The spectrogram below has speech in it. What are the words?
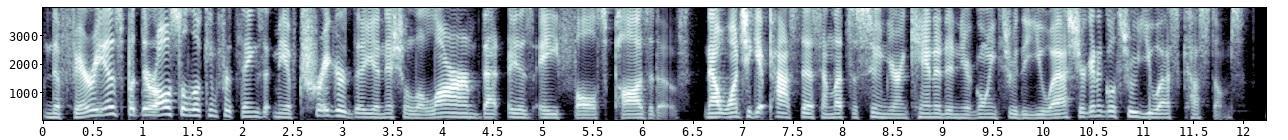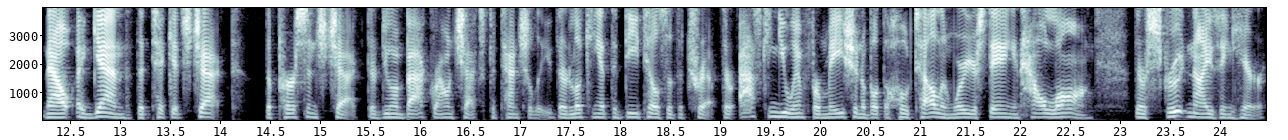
nefarious, but they're also looking for things that may have triggered the initial alarm that is a false positive. Now, once you get past this, and let's assume you're in Canada and you're going through the US, you're going to go through US customs. Now, again, the ticket's checked the person's checked. They're doing background checks potentially. They're looking at the details of the trip. They're asking you information about the hotel and where you're staying and how long. They're scrutinizing here.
